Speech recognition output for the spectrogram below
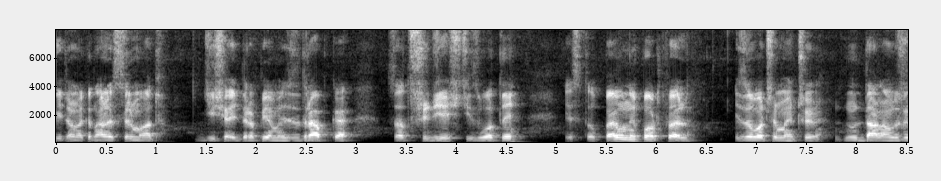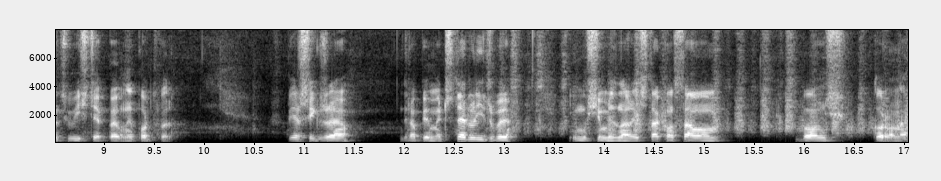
Witam na kanale Sylmat. Dzisiaj drapiemy zdrabkę za 30 zł. Jest to pełny portfel i zobaczymy czy da nam rzeczywiście pełny portfel. W pierwszej grze drapiemy 4 liczby i musimy znaleźć taką samą bądź koronę.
